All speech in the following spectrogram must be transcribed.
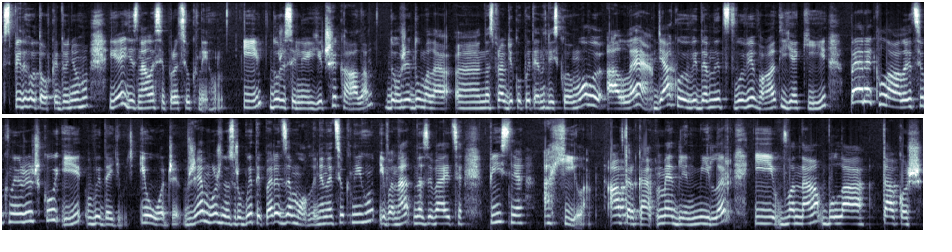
з підготовки до нього, я і дізналася про цю книгу. І дуже сильно її чекала. Вже думала е, насправді купити англійською мовою, але дякую видавництву Віват, які переклали цю книжечку і видають. І отже, вже можна зробити передзамовлення на цю книгу, і вона називається Пісня Ахіла. Авторка Медлін Міллер, і вона була також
